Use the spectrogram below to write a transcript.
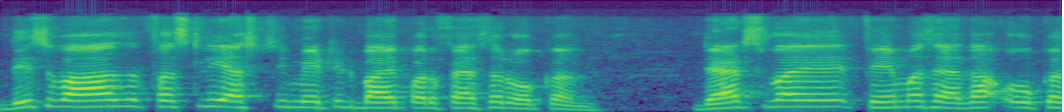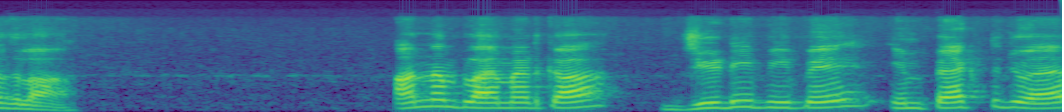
This was firstly estimated by Professor Oken. That's why famous है the Oken's law. अनएम्प्लॉयमेंट का जीडीपी पे इम्पैक्ट जो है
